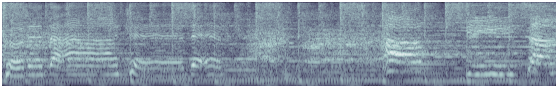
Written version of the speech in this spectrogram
それだけでハッピーじゃん。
